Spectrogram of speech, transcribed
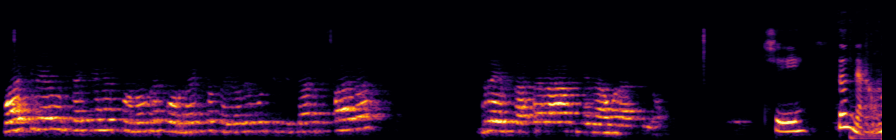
¿Cuál cree usted que es el pronombre correcto que yo debo utilizar para reemplazar a Abby en la oración? Sí. the noun.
